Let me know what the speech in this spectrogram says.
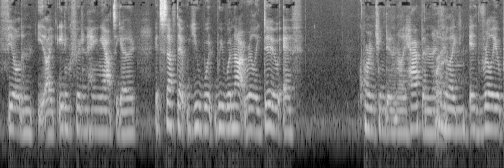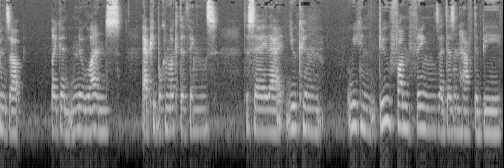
field and eat, like eating food and hanging out together. It's stuff that you would we would not really do if quarantine didn't really happen. And I feel like it really opens up like a new lens that people can look at the things to say that you can we can do fun things that doesn't have to be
